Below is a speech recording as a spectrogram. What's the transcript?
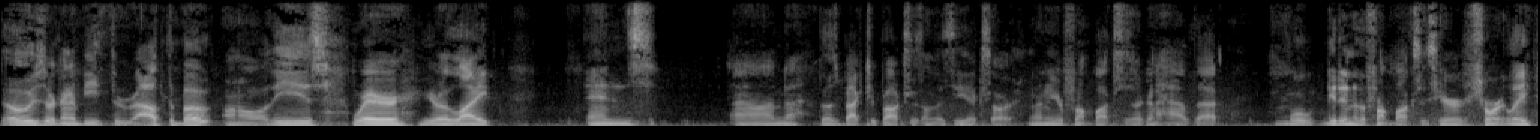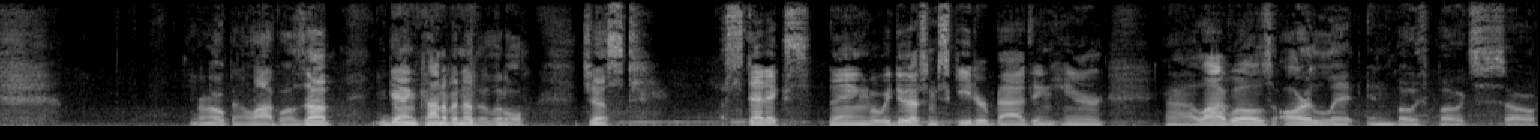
Those are going to be throughout the boat on all of these, where your light ends on those back two boxes on the ZXR. None of your front boxes are going to have that. We'll get into the front boxes here shortly. We're to open the live wells up. Again, kind of another little just aesthetics thing, but we do have some Skeeter badging here. Uh, live wells are lit in both boats, so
